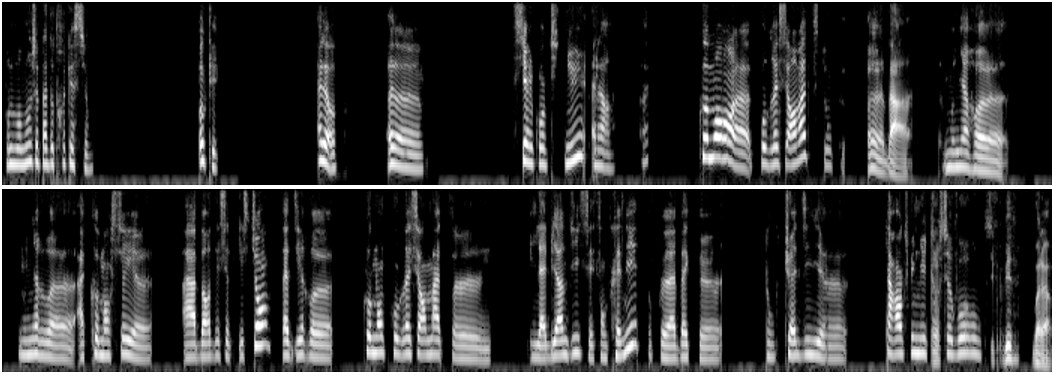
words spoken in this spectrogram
Pour le moment, j'ai pas d'autres questions. Ok. Alors, si elle continue, alors, comment progresser en maths Donc, bah, Mounir, a commencé à aborder cette question, c'est-à-dire comment progresser en maths. il a bien dit, c'est s'entraîner. Donc, avec, donc, tu as dit 40 minutes par seconde. Voilà.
